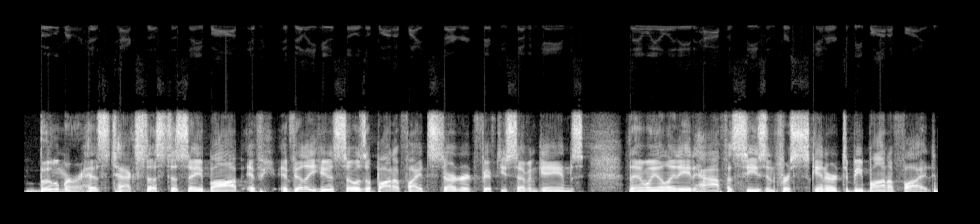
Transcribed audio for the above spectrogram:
Boomer has texted us to say, Bob, if, if Ville Husso is a bona fide starter at 57 games, then we only need half a season for Skinner to be bona fide.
